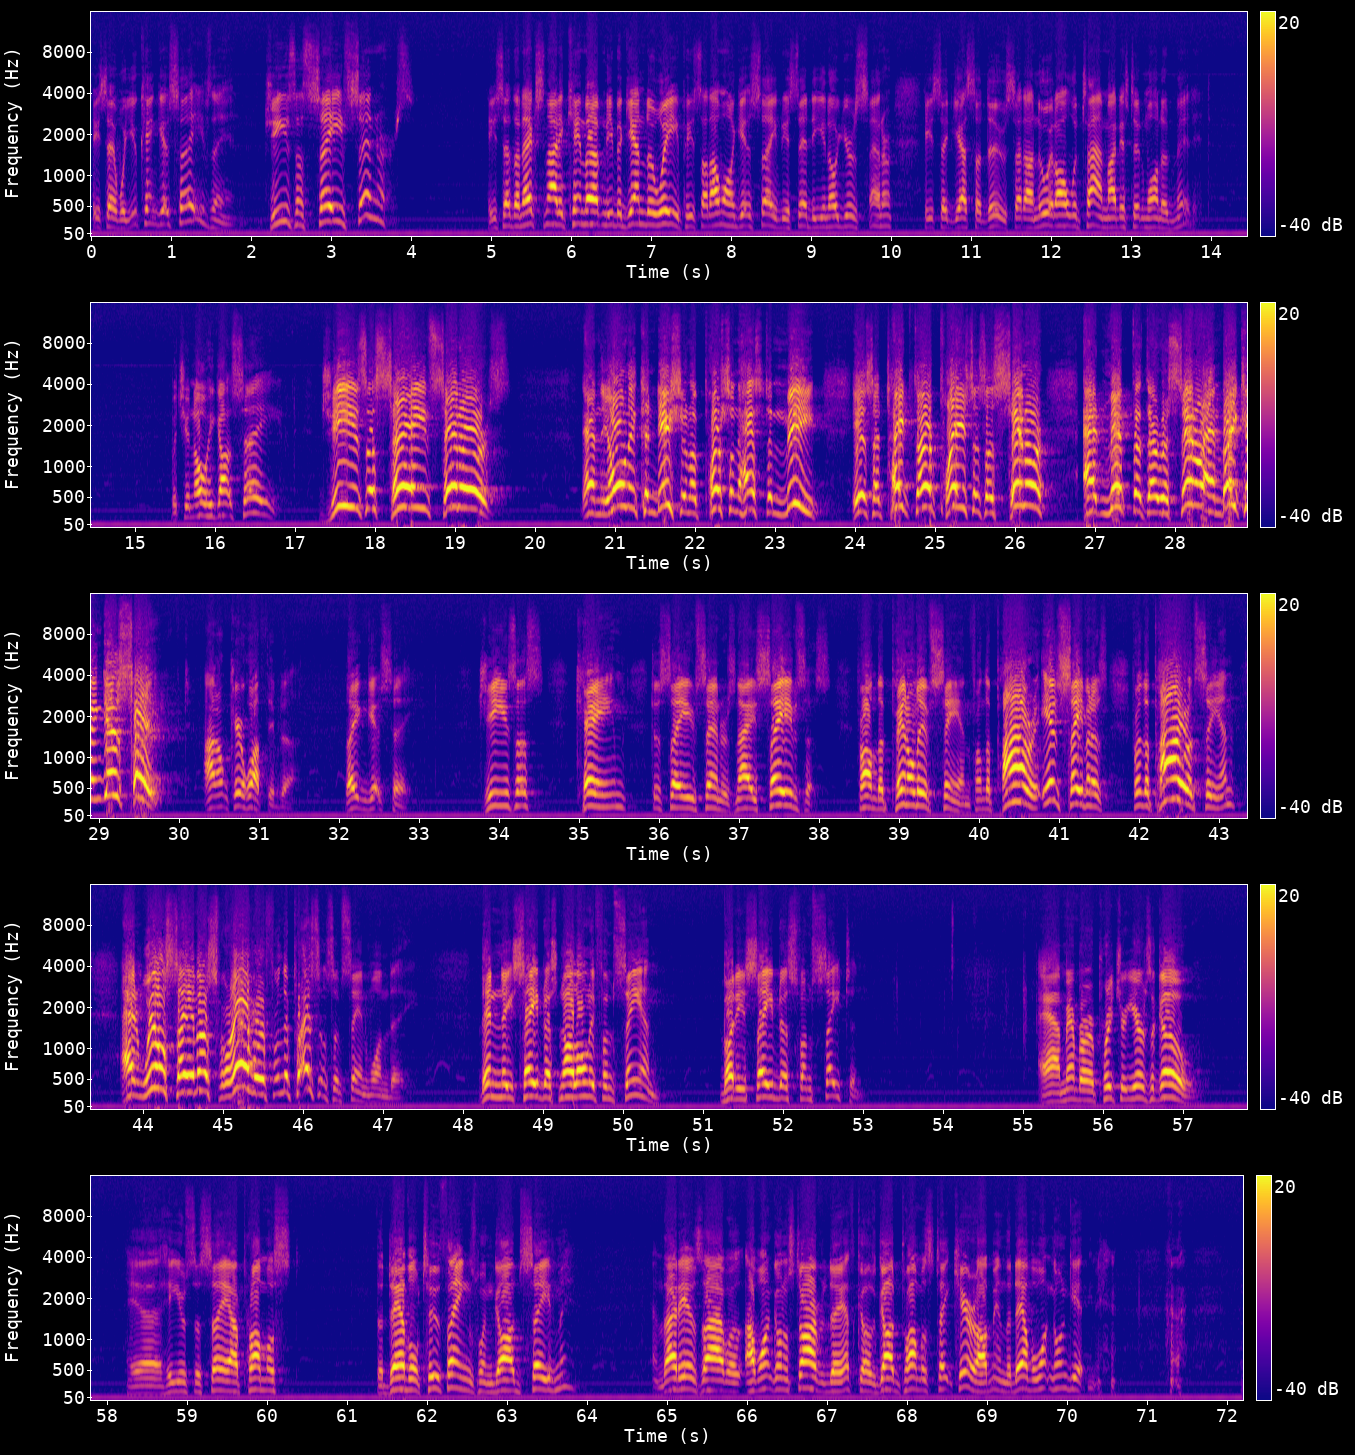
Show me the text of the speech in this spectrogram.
He said, Well, you can't get saved then. Jesus saves sinners. He said, The next night he came up and he began to weep. He said, I want to get saved. He said, Do you know you're a sinner? He said, Yes, I do. He said, I knew it all the time. I just didn't want to admit it. But you know, he got saved. Jesus saved sinners. And the only condition a person has to meet is to take their place as a sinner, admit that they're a sinner, and they can get saved. I don't care what they've done, they can get saved. Jesus came to save sinners. Now, He saves us from the penalty of sin, from the power, is saving us from the power of sin, and will save us forever from the presence of sin one day. Then He saved us not only from sin, but He saved us from Satan. I remember a preacher years ago, uh, he used to say, I promised the devil two things when God saved me. And that is, I, was, I wasn't going to starve to death because God promised to take care of me, and the devil wasn't going to get me.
